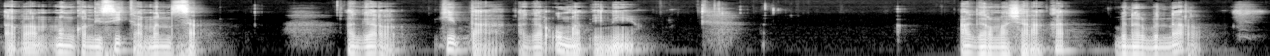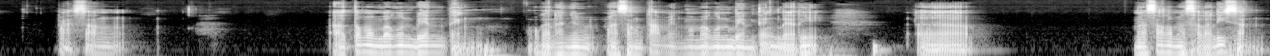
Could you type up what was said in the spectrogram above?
apa, mengkondisikan, men-set agar kita agar umat ini agar masyarakat benar-benar pasang atau membangun benteng bukan hanya masang tameng membangun benteng dari eh, masalah-masalah uh, lisan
